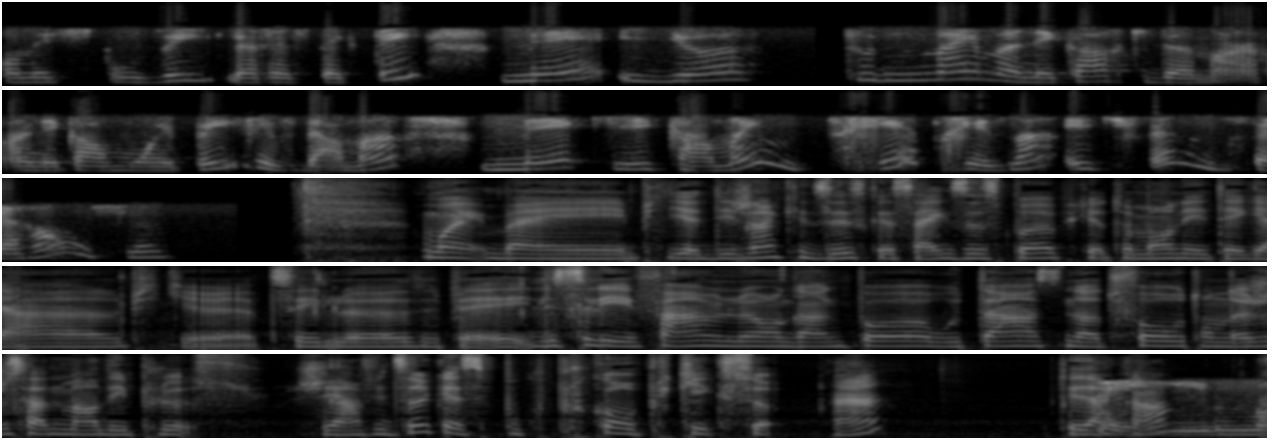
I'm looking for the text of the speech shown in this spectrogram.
On est supposé le respecter, mais il y a tout de même un écart qui demeure, un écart moins pire évidemment, mais qui est quand même très présent et qui fait une différence. Là. Oui, ben, puis il y a des gens qui disent que ça existe pas, puis que tout le monde est égal, puis que, tu sais, là, puis, si les femmes, là, on gagne pas autant, c'est notre faute, on a juste à demander plus. J'ai envie de dire que c'est beaucoup plus compliqué que ça, hein? T'es d'accord? Ben,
